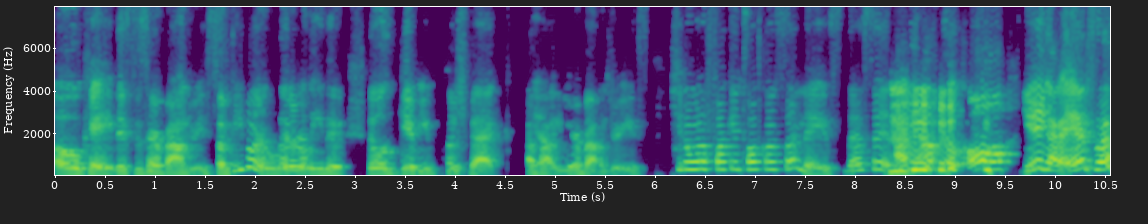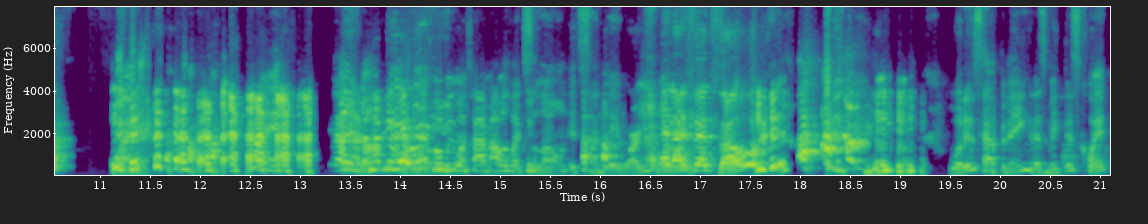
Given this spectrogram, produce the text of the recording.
okay, this is her boundaries. Some people are literally the they will give you pushback about your boundaries. She don't want to fucking talk on Sundays. That's it. I mean, I'll still call. You ain't gotta answer. Right. Yeah, I I know, know. I'm I not mean, told me one time, I was like, Salone, it's Sunday. Why are you calling? And I me? said so. what is happening? Let's make this quick.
